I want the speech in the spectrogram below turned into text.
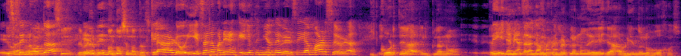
eh, Esa 12 es la manera- notas. sí, de ver el eh, mundo en 12 notas. Claro, y esa es la manera en que ellos tenían de verse y amarse, ¿verdad? Y corte A, el plano... De ella mirando a la el- cámara. El primer plano de ella abriendo los ojos.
